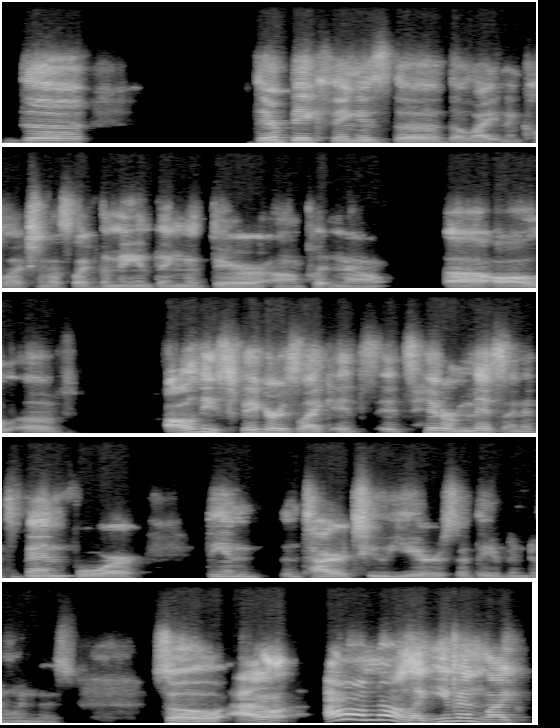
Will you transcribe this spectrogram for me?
the their big thing is the the lightning collection. That's like the main thing that they're um, putting out. Uh, all of all of these figures, like it's it's hit or miss, and it's been for the in, entire two years that they've been doing this. So I don't I don't know. Like even like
